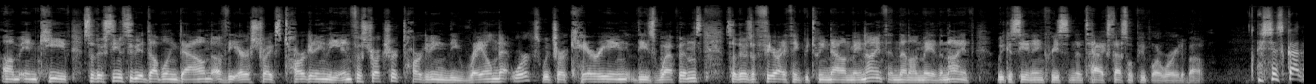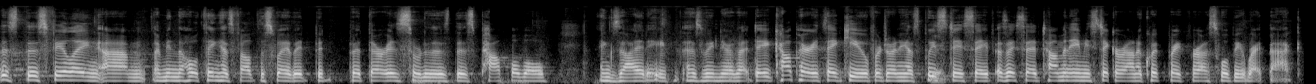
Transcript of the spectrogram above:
um, in Kiev. So there seems to be a doubling down of the airstrikes targeting the infrastructure, targeting the rail networks, which are carrying these weapons. So there's a fear, I think, between now and May 9th, and then on May the 9th, we could see an increase in attacks. That's what people are worried about. It's just got this this feeling. Um, I mean, the whole thing has felt this way, but but but there is sort of this, this palpable anxiety as we near that date. Cal Perry, thank you for joining us. Please yeah. stay safe. As I said, Tom and Amy, stick around. A quick break for us. We'll be right back.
